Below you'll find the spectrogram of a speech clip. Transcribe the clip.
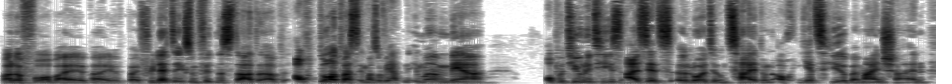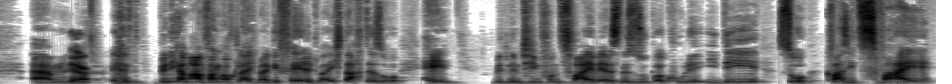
war davor bei, bei, bei Freeletics, einem Fitness-Startup. Auch dort war es immer so. Wir hatten immer mehr Opportunities als jetzt äh, Leute und Zeit und auch jetzt hier bei Mindshine. Ähm, ja. bin ich am Anfang auch gleich mal gefailt, weil ich dachte so, hey, mit einem Team von zwei wäre das eine super coole Idee, so quasi zwei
